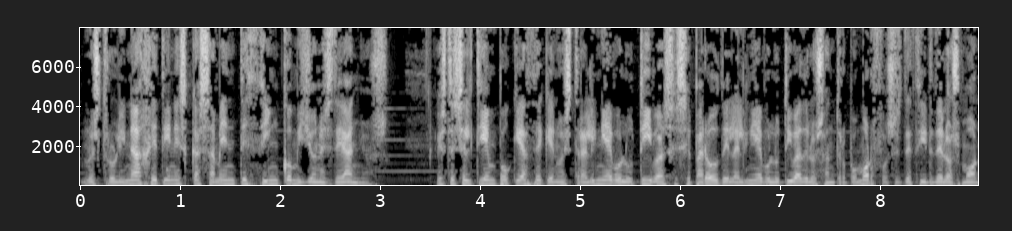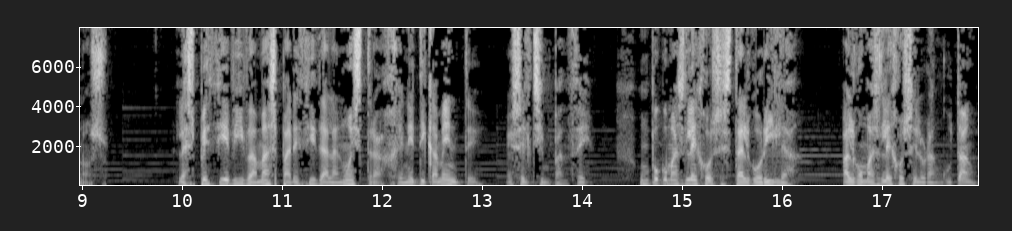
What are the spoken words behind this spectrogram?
Nuestro linaje tiene escasamente 5 millones de años. Este es el tiempo que hace que nuestra línea evolutiva se separó de la línea evolutiva de los antropomorfos, es decir, de los monos. La especie viva más parecida a la nuestra genéticamente es el chimpancé. Un poco más lejos está el gorila, algo más lejos el orangután.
